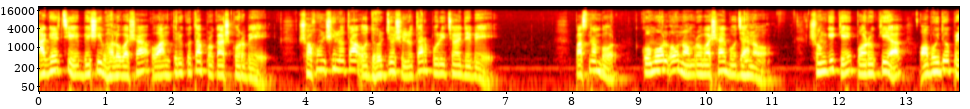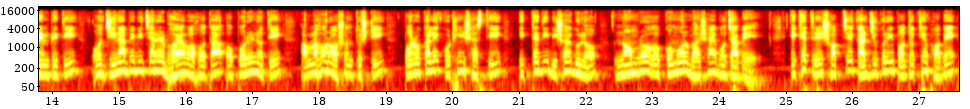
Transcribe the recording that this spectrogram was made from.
আগের চেয়ে বেশি ভালোবাসা ও আন্তরিকতা প্রকাশ করবে। সহনশীলতা ও ধৈর্যশীলতার পরিচয় দেবে। পাঁচ নম্বর, কোমল ও নম্র ভাষায় বোঝানো। সঙ্গীকে পরকীয়া, অবৈধ প্রেমপ্রীতি ও জিনা বেবিচারের ভয়াবহতা ও পরিণতি, আল্লাহর অসন্তুষ্টি পরকালে কঠিন শাস্তি ইত্যাদি বিষয়গুলো নম্র ও কোমল ভাষায় বোঝাবে। এক্ষেত্রে সবচেয়ে কার্যকরী পদক্ষেপ হবে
